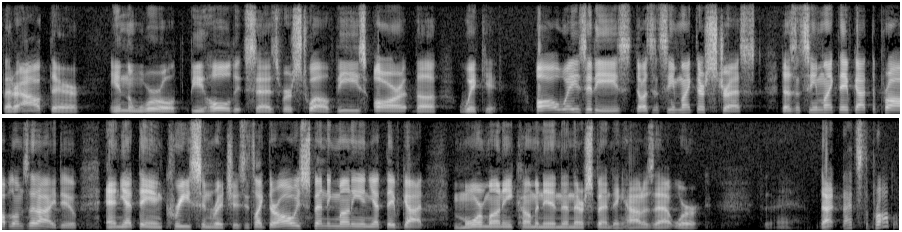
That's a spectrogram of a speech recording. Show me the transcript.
that are out there in the world, behold, it says, verse 12, these are the wicked. Always at ease, doesn't seem like they're stressed, doesn't seem like they've got the problems that I do, and yet they increase in riches. It's like they're always spending money, and yet they've got more money coming in than they're spending. How does that work? That, that's the problem.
